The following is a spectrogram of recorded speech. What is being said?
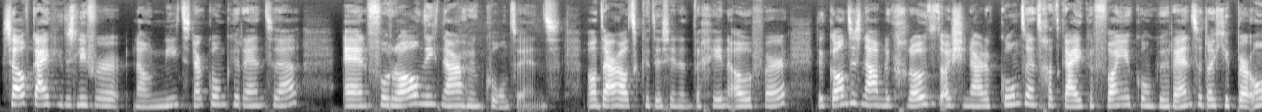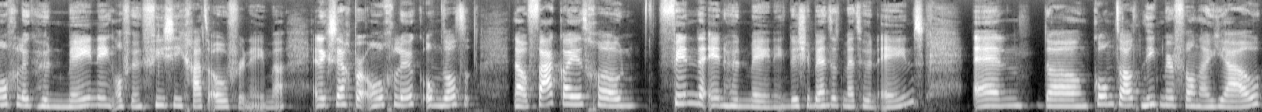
Zelf kijk ik dus liever nou niet naar concurrenten. En vooral niet naar hun content. Want daar had ik het dus in het begin over. De kans is namelijk groot dat als je naar de content gaat kijken van je concurrenten, dat je per ongeluk hun mening of hun visie gaat overnemen. En ik zeg per ongeluk, omdat, nou, vaak kan je het gewoon vinden in hun mening. Dus je bent het met hun eens. En dan komt dat niet meer vanuit jou.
